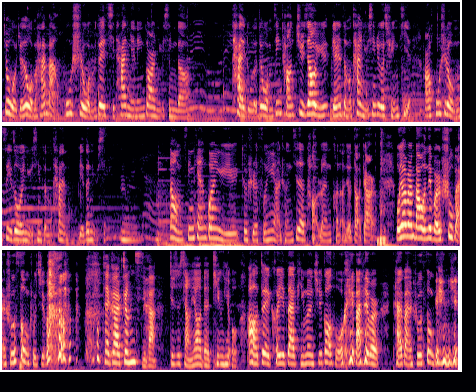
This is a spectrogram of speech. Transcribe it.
就我觉得我们还蛮忽视我们对其他。年龄段女性的态度的，就我们经常聚焦于别人怎么看女性这个群体，而忽视了我们自己作为女性怎么看别的女性。嗯，那我们今天关于就是《俗女养成记》的讨论可能就到这儿了。我要不然把我那本竖版书送出去吧，在这儿征集吧，就是想要的听友哦，对，可以在评论区告诉我，可以把那本台版书送给你，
